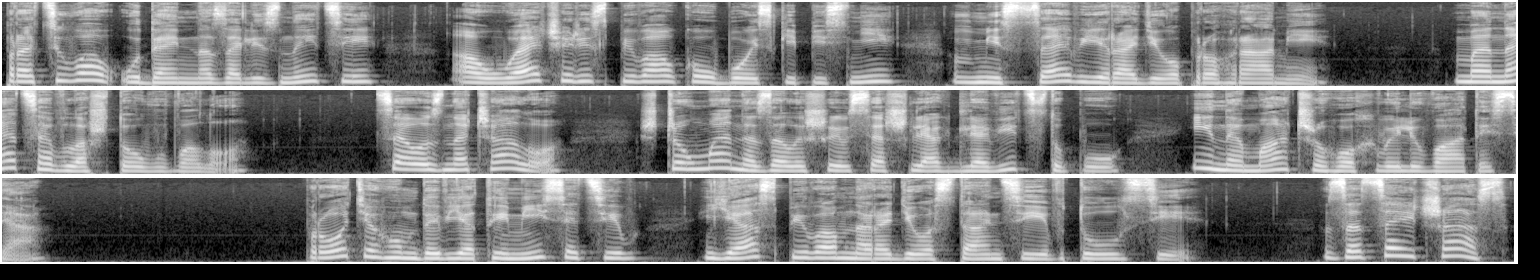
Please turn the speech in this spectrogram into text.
працював удень на залізниці, а увечері співав ковбойські пісні в місцевій радіопрограмі. Мене це влаштовувало. Це означало, що в мене залишився шлях для відступу і нема чого хвилюватися. Протягом дев'яти місяців я співав на радіостанції в Тулсі. За цей час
